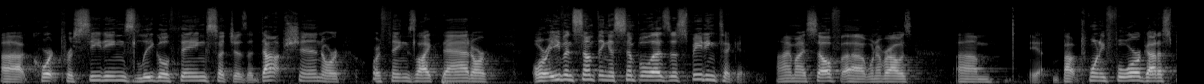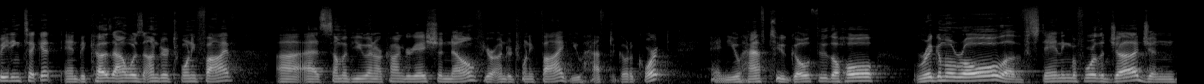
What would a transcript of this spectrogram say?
uh, court proceedings, legal things such as adoption or, or things like that, or, or even something as simple as a speeding ticket. I myself, uh, whenever I was um, yeah, about 24, got a speeding ticket, and because I was under 25, uh, as some of you in our congregation know, if you're under 25, you have to go to court and you have to go through the whole rigmarole of standing before the judge and,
